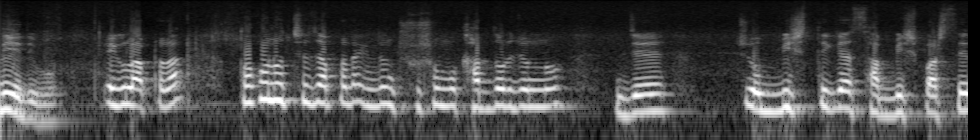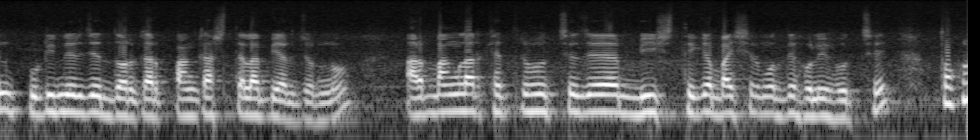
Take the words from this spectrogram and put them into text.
দিয়ে দিব। এগুলো আপনারা, তখন হচ্ছে যে আপনারা একজন সুষম খাদ্যর জন্য যে চব্বিশ থেকে ছাব্বিশ পার্সেন্ট প্রোটিনের যে দরকার পাঙ্কাশ তেলাপিয়ার জন্য, আর বাংলার ক্ষেত্রে হচ্ছে যে বিশ থেকে বাইশের মধ্যে হলেই হচ্ছে, তখন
